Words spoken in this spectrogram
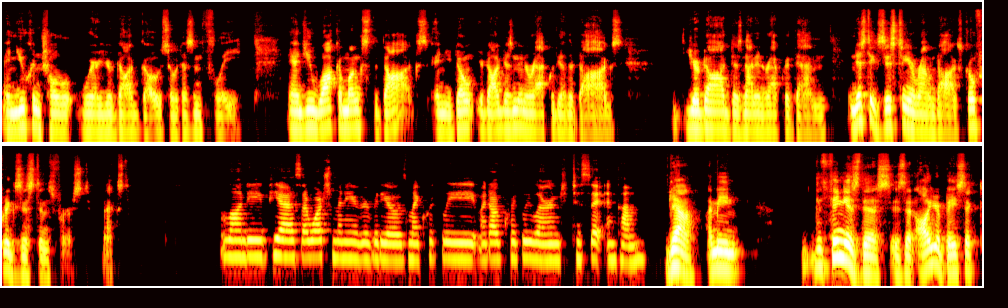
and you control where your dog goes so it doesn't flee and you walk amongst the dogs and you don't your dog doesn't interact with the other dogs your dog does not interact with them and just existing around dogs go for existence first next Londi, P.S. I watched many of your videos. My quickly, my dog quickly learned to sit and come. Yeah, I mean, the thing is this is that all your basic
